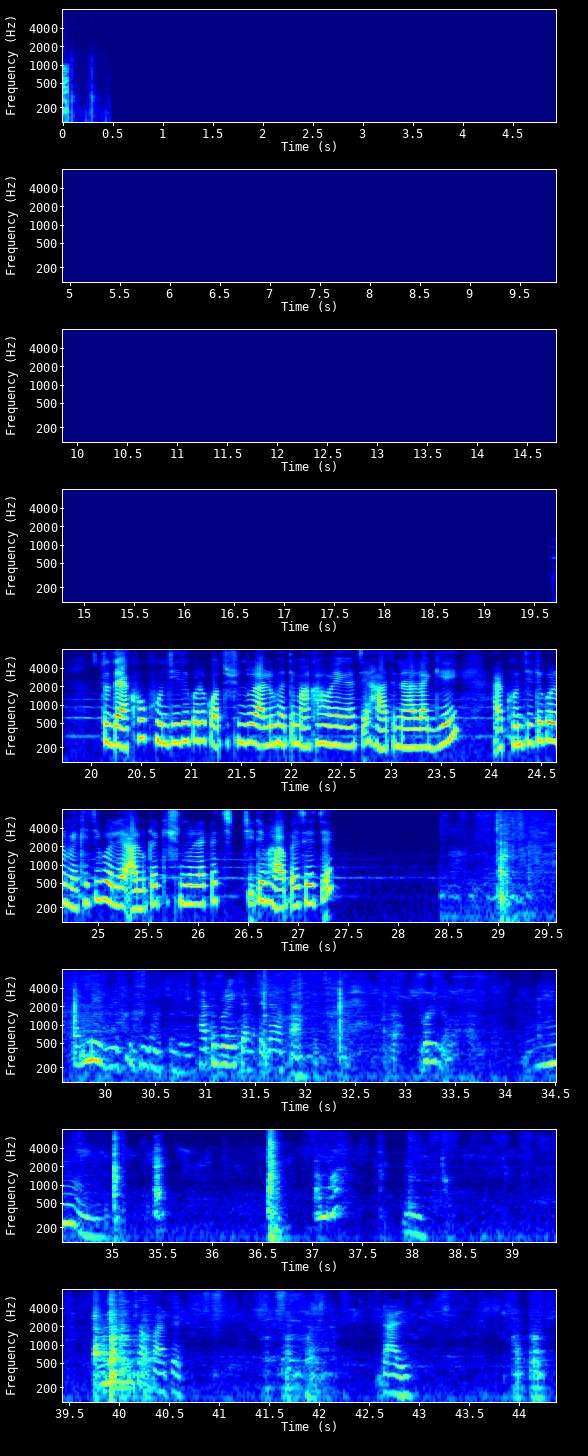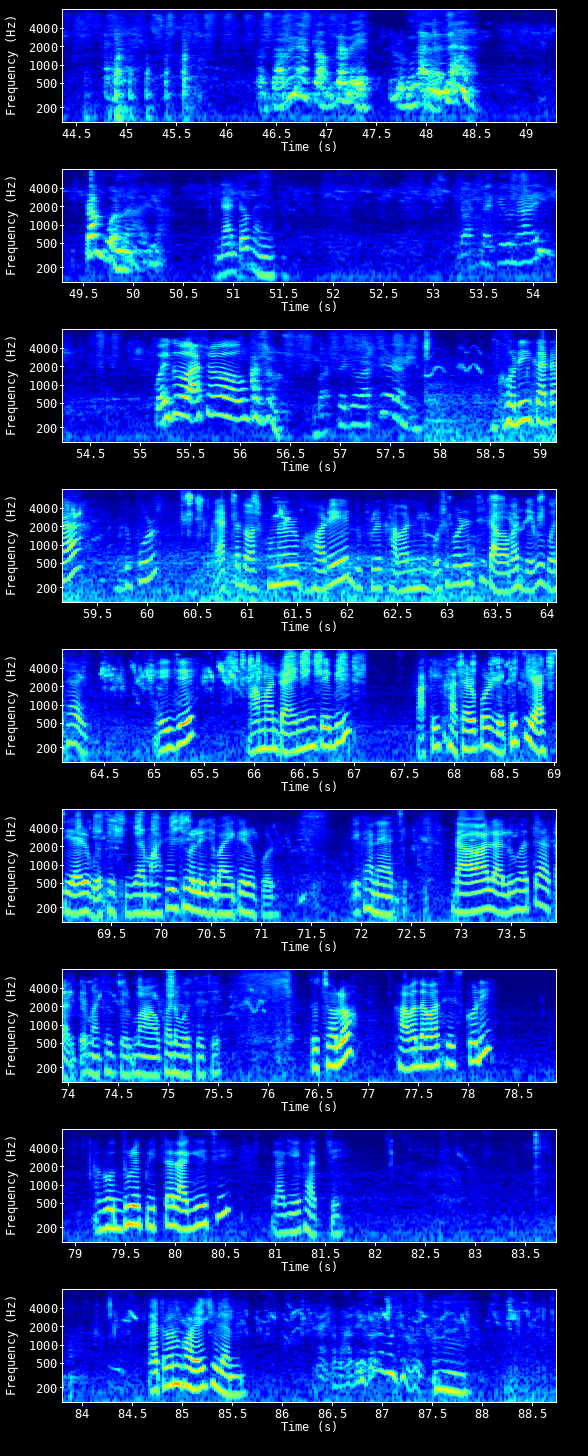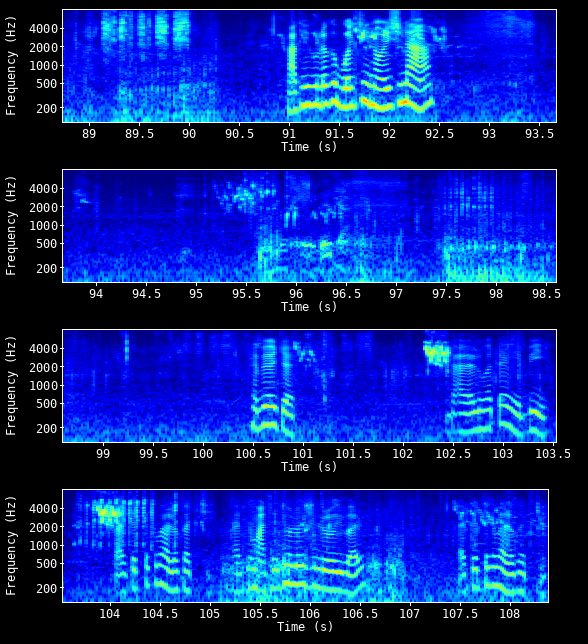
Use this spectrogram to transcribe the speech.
তো দেখো খুঞ্চিতে করে কত সুন্দর আলু ভাতে মাখা হয়ে গেছে, হাত না লাগিয়েই। আর খুঞ্চিতে করে মেখেছি বলে আলুটা কি সুন্দর একটা চিটচিটে ভাব এসেছে। ডাল। না টক না। টক বানা হয় না। ডালটাও ভালো হচ্ছে বাসায় কেউ নাই? কই গো আসো। আসো। বাসায় কেউ আছেন? ঘড়ির কাটা দুপুর একটা দশ পনেরোর ঘরে দুপুরে খাবার নিয়ে বসে পড়েছি তাও আবার দেবো কোথায়। এই যে আমার ডাইনিং টেবিল পাখির খাঁচার উপর রেখেছি আর চেয়ারে বসেছি আর মাছের ঝোল এই যে বাইকের ওপর এখানে আছে। ডাল আলু ভাতে আর কালকের মাছের ঝোল মা ওখানে বসেছে। তো চলো খাওয়া দাওয়া শেষ করি। রোদ্দুরে পিঠটা লাগিয়েছি লাগিয়ে খাচ্ছি। এতক্ষণ ঘরেই ছিলাম। পাখিগুলোকে বলছি নড়িস না। হেভি হয়েছে। ডাল আলু ভাতে হেভি। কালকের থেকে ভালো খাচ্ছি। কালকে মাঠে ঝোল হয়েছিল রবিবার। কালকের থেকে ভালো খাচ্ছি।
